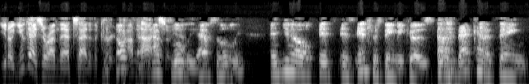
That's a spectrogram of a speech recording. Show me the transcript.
you know, you guys are on that side of the curtain. Oh, I'm not. Absolutely, so, yeah. absolutely. And you know, it's it's interesting because that kind of thing.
